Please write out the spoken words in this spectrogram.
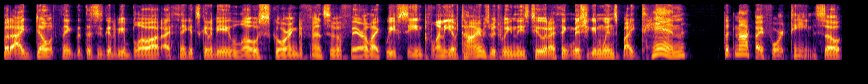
But I don't think that this is going to be a blowout. I think it's going to be a low scoring defensive affair like we've seen plenty of times between these two. And I think Michigan wins by 10, but not by 14. So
